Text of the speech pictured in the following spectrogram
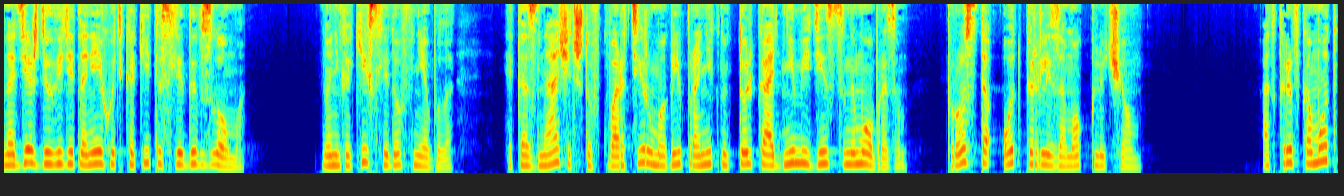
в надежде увидеть на ней хоть какие-то следы взлома. Но никаких следов не было. Это значит, что в квартиру могли проникнуть только одним единственным образом. Просто отперли замок ключом. Открыв комод,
